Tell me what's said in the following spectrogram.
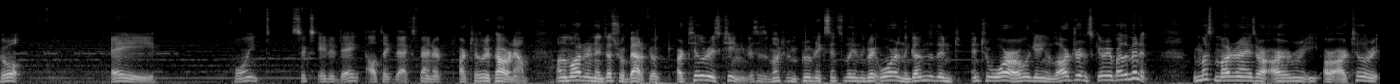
Cool. A point six eight a day. I'll take that. Expand our artillery power now. On the modern industrial battlefield, artillery is king. This has much improved extensively in the Great War, and the guns of the interwar are only getting larger and scarier by the minute. We must modernize our army, our artillery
